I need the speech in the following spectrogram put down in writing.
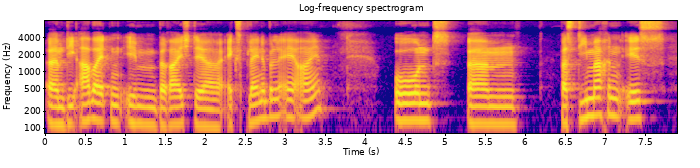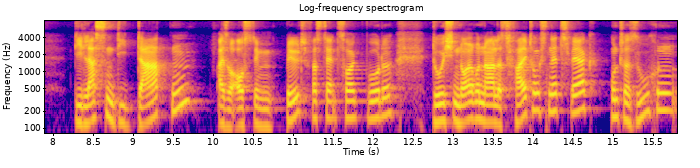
Ähm, die arbeiten im Bereich der Explainable AI. Und ähm, was die machen ist, die lassen die Daten, also aus dem Bild, was da erzeugt wurde, durch ein neuronales Faltungsnetzwerk untersuchen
